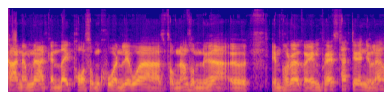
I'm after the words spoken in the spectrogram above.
คานอำนาจกันได้พอสมควรเรียกว่าสมน้ำสมเนื้อเออ Emperor กับ Empress ชัดเจนอยู่แล้ว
